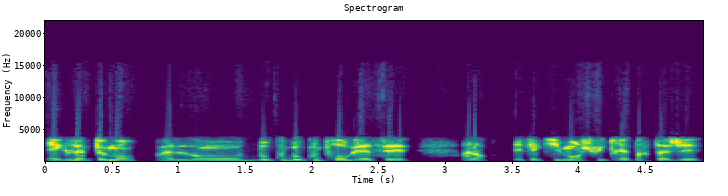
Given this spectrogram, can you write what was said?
Exactement. Elles ont beaucoup, beaucoup progressé. Effectivement, je suis très partagé.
